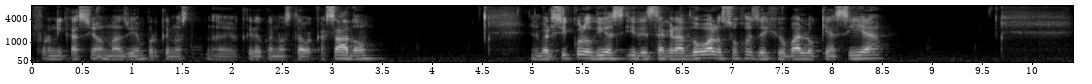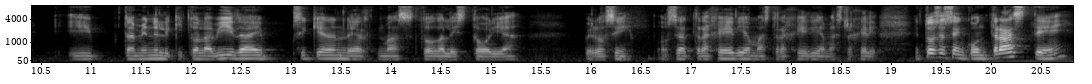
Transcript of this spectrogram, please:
fornicación más bien, porque no, eh, creo que no estaba casado. El versículo 10, y desagradó a los ojos de Jehová lo que hacía, y también le quitó la vida, y si quieren leer más toda la historia, pero sí, o sea, tragedia más tragedia más tragedia. Entonces, en contraste,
